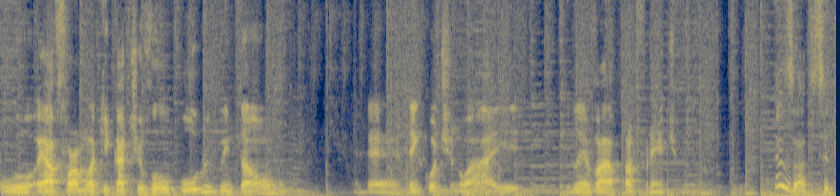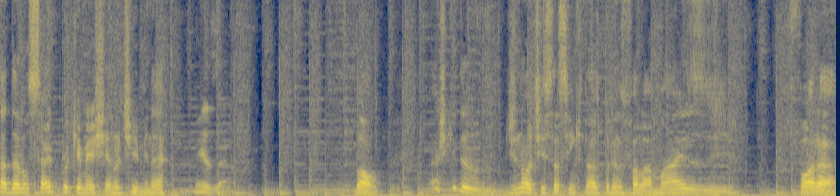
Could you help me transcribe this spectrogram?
o, é a fórmula que cativou o público, então é, tem que continuar e, e levar pra frente mesmo. Exato. Se tá dando certo, por que mexer no time, né? Exato. Bom, acho que de notícia assim que nós podemos falar mais fora.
